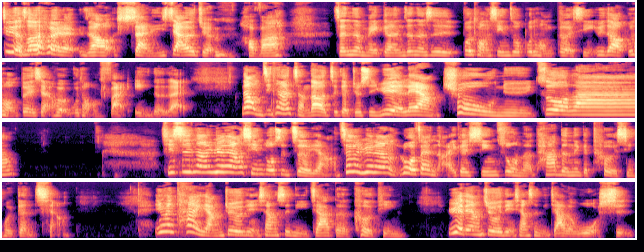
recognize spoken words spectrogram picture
就有时候会，你知道，闪一下，就觉得嗯，好吧。真的，每个人真的是不同星座、不同个性，遇到不同对象会有不同反应，对不对？那我们今天要讲到这个就是月亮处女座啦。其实呢，月亮星座是这样，这个月亮落在哪一个星座呢？它的那个特性会更强。因为太阳就有点像是你家的客厅，月亮就有点像是你家的卧室。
